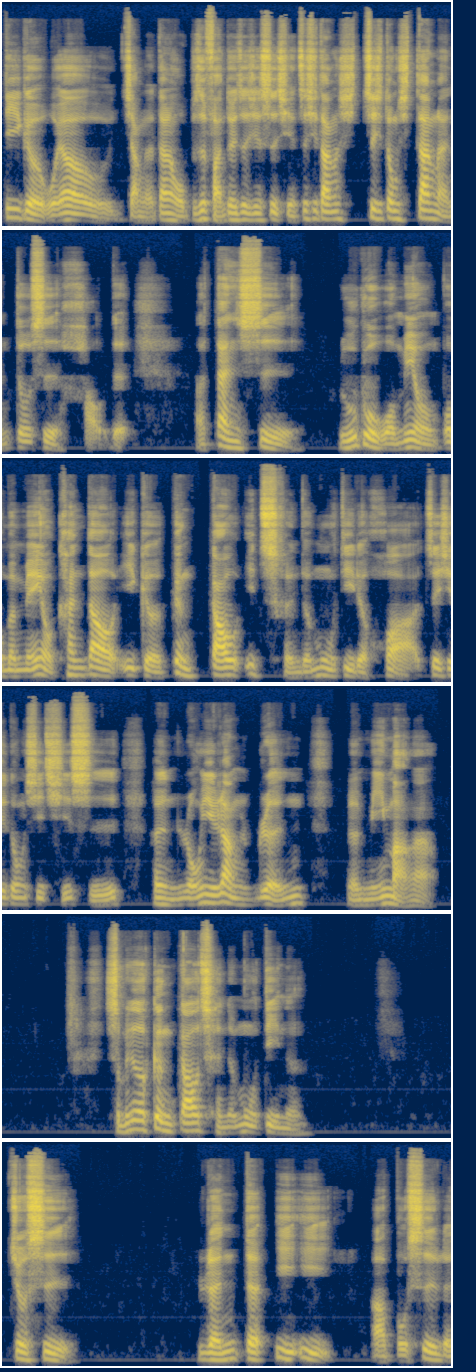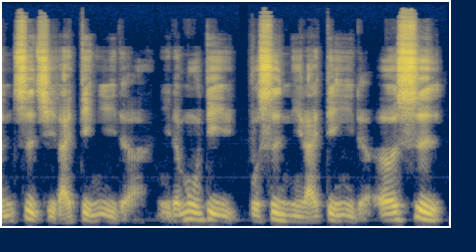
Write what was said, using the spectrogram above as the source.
第一个我要讲的，当然我不是反对这些事情，这些当这些东西当然都是好的啊。但是如果我没有我们没有看到一个更高一层的目的的话，这些东西其实很容易让人呃迷茫啊。什么叫做更高层的目的呢？就是。人的意义啊，不是人自己来定义的。你的目的不是你来定义的，而是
